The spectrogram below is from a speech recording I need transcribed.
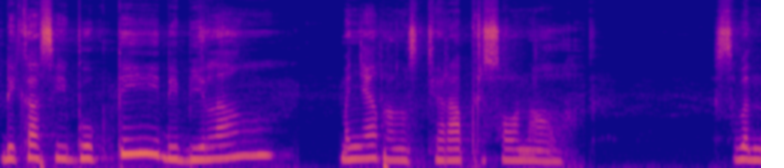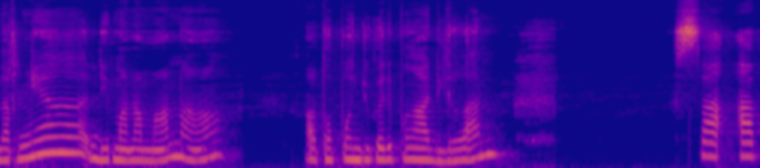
Dikasih bukti dibilang menyerang secara personal. Sebenarnya di mana-mana ataupun juga di pengadilan saat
